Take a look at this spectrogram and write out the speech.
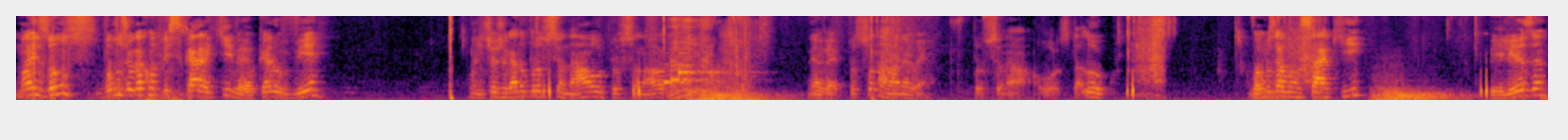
Mas vamos, vamos jogar contra esse cara aqui, velho. Eu quero ver. A gente vai jogar no profissional. Profissional aqui. Né, velho? Profissional, né, velho? Profissional. Ô, você tá louco? Vamos avançar aqui. Beleza?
